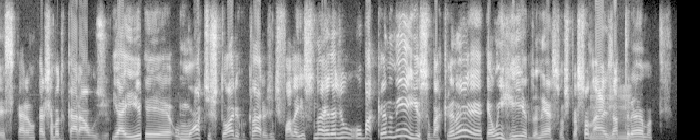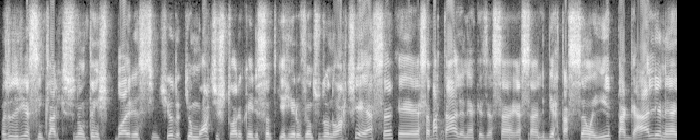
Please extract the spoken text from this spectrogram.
É, esse cara é um cara chamado Caraujo. E aí, é, o mote histórico, claro, a gente fala isso, na realidade, o, o bacana nem é isso. O bacana é, é, o enredo, né? São os personagens, uhum. a trama. Mas eu diria assim, claro que isso não tem spoiler nesse sentido, que o mote histórico aí de Santo Guerreiro Ventos do Norte é essa, é essa batalha, né? Quer dizer, essa, essa libertação aí da Gália, né?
